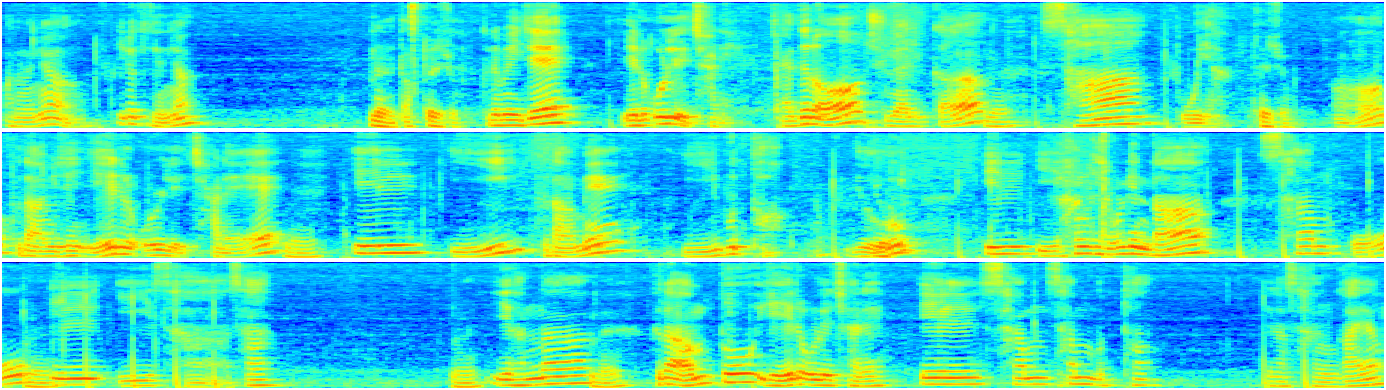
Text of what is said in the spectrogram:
하느냐? 이렇게 되냐? 네, 딱 되죠. 그러면 이제 얘를 올릴 차례. 잘 들어 중요하니까 네. 4, 5야. 되죠. 어, 그 다음에 이제 얘를 올릴 차례. 네. 1, 2, 그 다음에 2부터 6, 1, 2 한 개씩 올린다. 3, 5, 네. 1, 2, 4, 4. 네. 이해갔나? 네. 그 다음 또 이제 얘를 올릴 차례. 1, 3, 3부터 얘가 4인가요?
